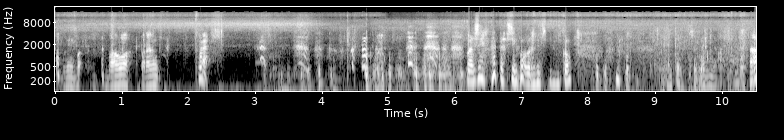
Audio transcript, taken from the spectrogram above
Bawa. Ba bawa. Parang Mas malakas yung orasyon ko. ito. Sobrang na. Ha?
